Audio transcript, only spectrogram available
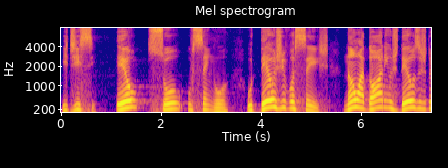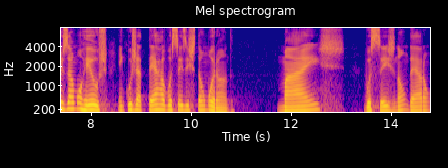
e disse: Eu sou o Senhor, o Deus de vocês. Não adorem os deuses dos amorreus, em cuja terra vocês estão morando. Mas vocês não deram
